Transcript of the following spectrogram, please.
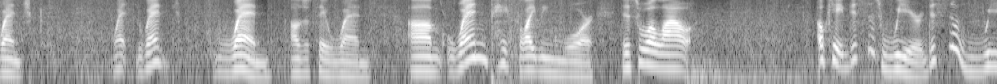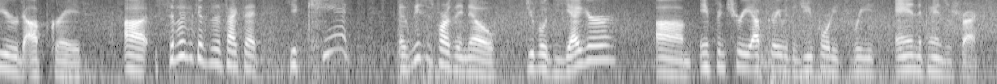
Wench. Went. Went. When. I'll just say when. Um, when picked Lightning War. This will allow... Okay, this is weird. This is a weird upgrade. Uh, simply because of the fact that you can't, at least as far as I know, do both Jaeger um, infantry upgrade with the G43s and the Panzer Panzerschrecks.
